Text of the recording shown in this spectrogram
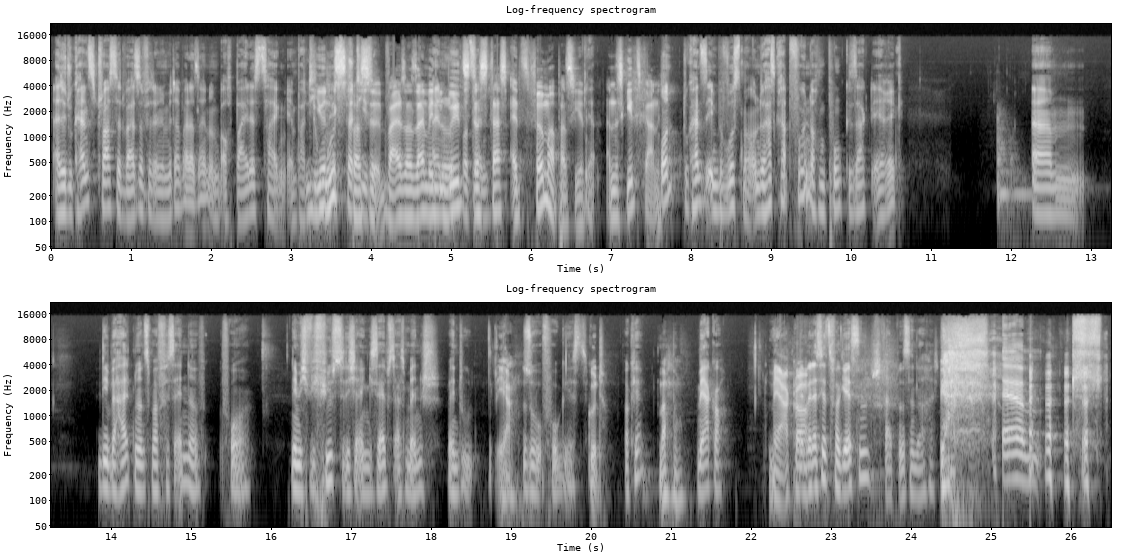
Also du kannst Trusted Advisor für deine Mitarbeiter sein und auch beides zeigen, Empathie Du und musst Expertise. Trusted Advisor sein, wenn du 100%. willst, dass das als Firma passiert. Ja. Anders geht's gar nicht. Und du kannst es eben bewusst machen. Und du hast gerade vorhin noch einen Punkt gesagt, Erik. Ähm, die behalten wir uns mal fürs Ende vor. Nämlich, wie fühlst du dich eigentlich selbst als Mensch, wenn du ja, so vorgehst? gut. Okay? Mach mal. Merker. Merker. Wenn wir das jetzt vergessen, schreibt uns eine Nachricht. Ähm,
